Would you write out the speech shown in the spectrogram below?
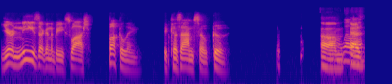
your knees are going to be swashbuckling because I'm so good. Um, Well, as uh,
